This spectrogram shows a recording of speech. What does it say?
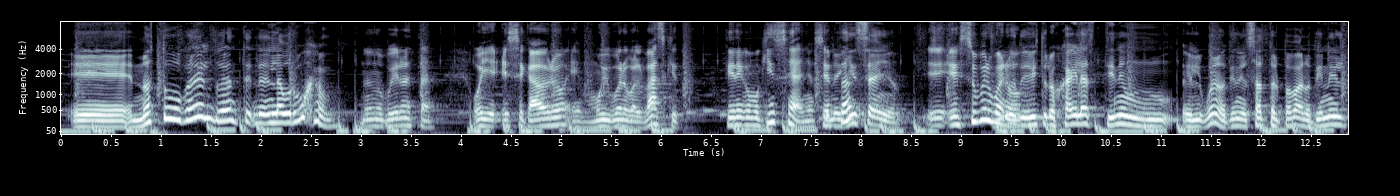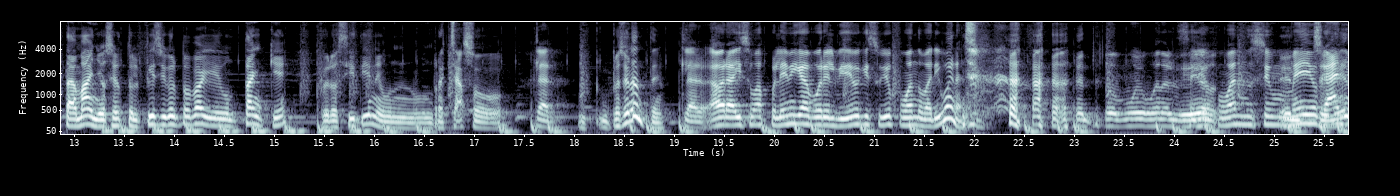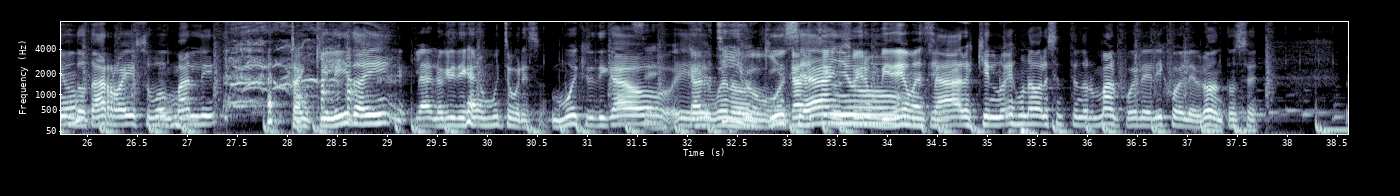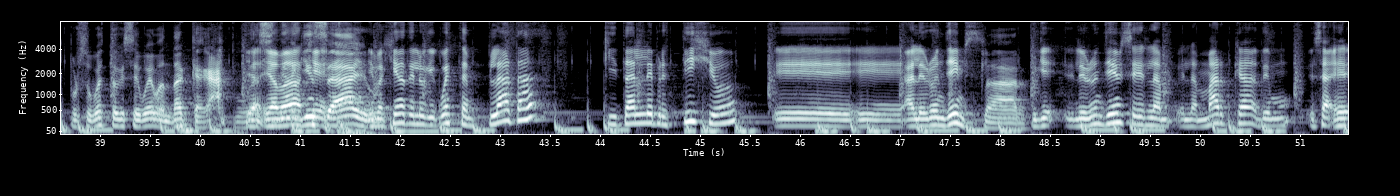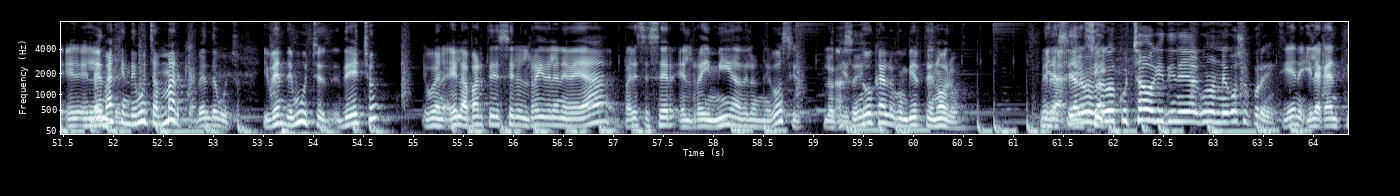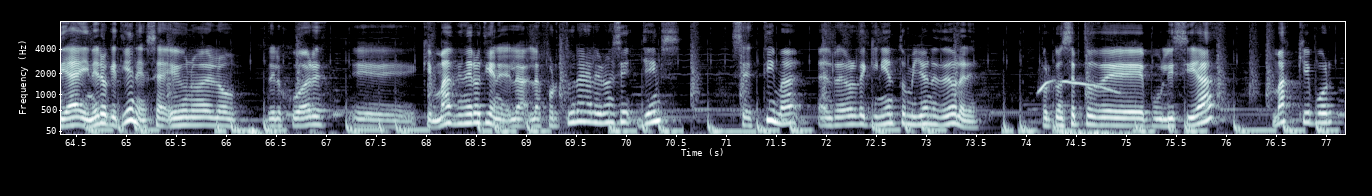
eh, no estuvo con él durante en la burbuja. No, no pudieron estar. Oye, ese cabro es muy bueno para el básquet. Tiene como 15 años, ¿cierto? Tiene 15 años. Eh, es súper bueno. He visto los highlights, tiene un. El, bueno, tiene el salto del papá, no tiene el tamaño, ¿cierto? El físico del papá, que es un tanque, pero sí tiene un, un rechazo Claro, impresionante. claro. Ahora hizo más polémica por el video que subió fumando marihuana. Estuvo muy bueno el video. fumándose un El medio caño. tarro ahí, su Bob Marley, tranquilito ahí, Claro, lo criticaron mucho por eso. muy criticado. Sí. eh, bueno, chico, 15 cabro chico, años. subir un video encima. Claro, es que él no es un adolescente normal, pues él es el hijo de LeBron, entonces. Por supuesto que se puede mandar cagar, pues, Y, y si además, tiene 15 que- años. imagínate lo que cuesta en plata quitarle prestigio eh, eh, a LeBron James. Claro. Porque LeBron James es la, la marca de. O sea, es, es la imagen de muchas marcas. Vende mucho. Y vende mucho. De hecho, bueno, él aparte de ser el rey de la NBA, parece ser el rey Midas de los negocios. Lo ¿Ah, que sí? toca lo convierte en oro. Mira, si algo, sí, algo he escuchado que tiene algunos negocios por ahí. tiene. Y la cantidad de dinero que tiene. O sea, es uno de los, de los jugadores eh, que más dinero tiene. La, la fortuna de LeBron James se estima alrededor de 500 millones de dólares. Por concepto de publicidad, más que por.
